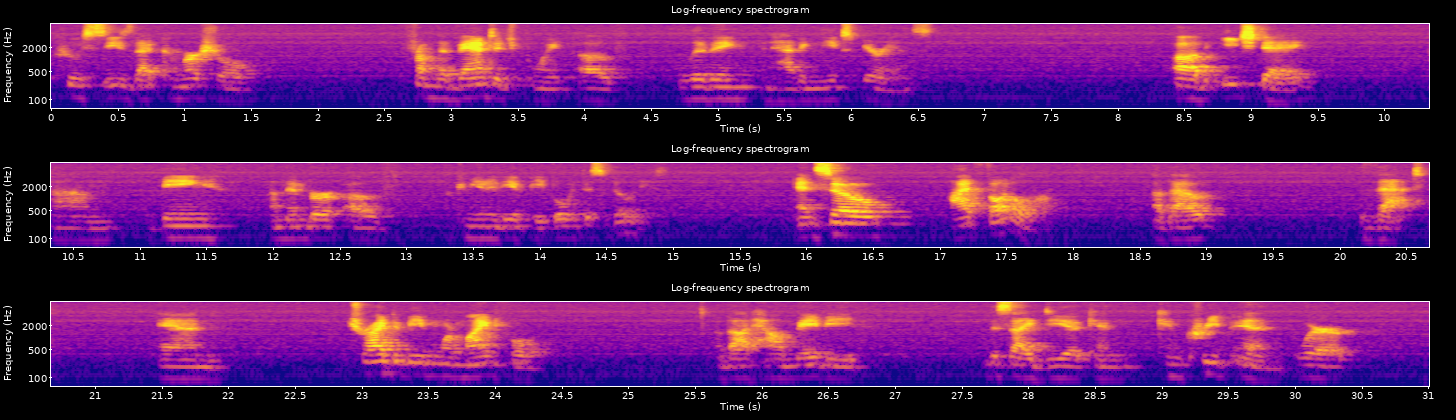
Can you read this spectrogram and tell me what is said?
who sees that commercial from the vantage point of living and having the experience of each day um, being a member of a community of people with disabilities. And so I've thought a lot about that and tried to be more mindful about how maybe this idea can can creep in where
